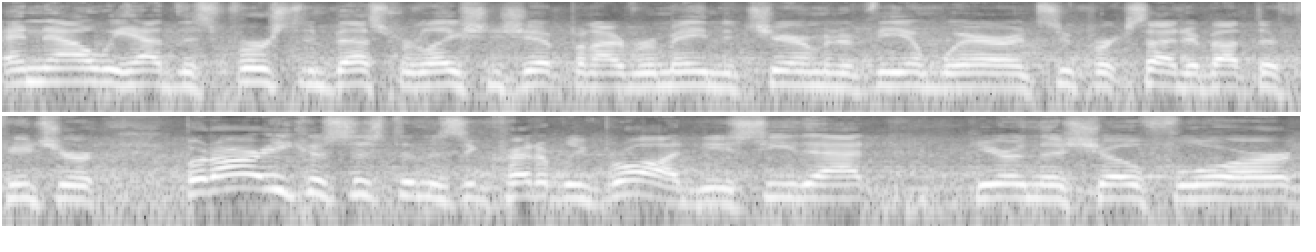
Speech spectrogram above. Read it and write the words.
and now we have this first and best relationship, and I remain the chairman of VMware and super excited about their future. But our ecosystem is incredibly broad, and you see that here in the show floor.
